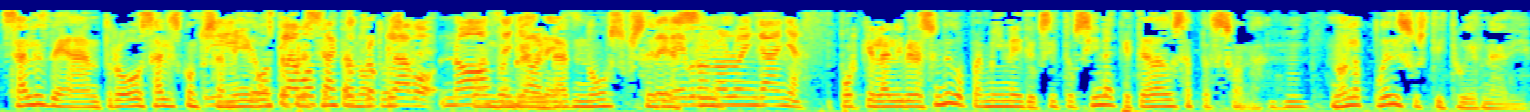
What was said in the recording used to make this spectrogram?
sales de antro, sales con tus Sí, amigos, un clavo te presentan saca otro otros, clavo. No, cuando señores. en realidad no sucede Cerebro así no lo engañas. porque la liberación de dopamina y de oxitocina que te ha dado esa persona no la puede sustituir nadie.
